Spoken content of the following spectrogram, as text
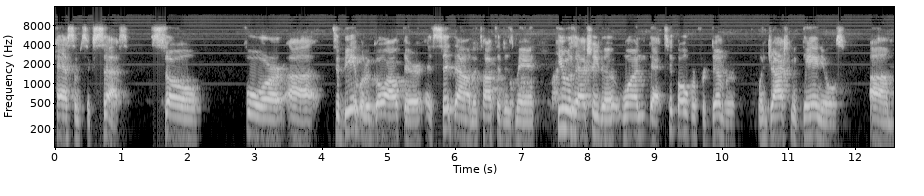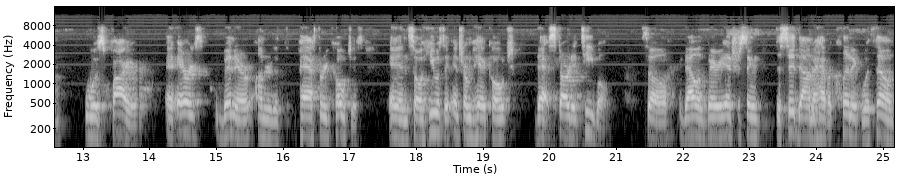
had some success. So for uh, to be able to go out there and sit down and talk to this man, he was actually the one that took over for Denver when Josh McDaniels um, was fired, and Eric's been there under the past three coaches, and so he was the interim head coach that started Tebow. So that was very interesting to sit down and have a clinic with him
